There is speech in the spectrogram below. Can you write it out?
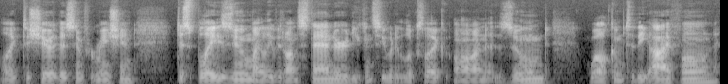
like to share this information. Display zoom, I leave it on standard. You can see what it looks like on zoomed. Welcome to the iPhone,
